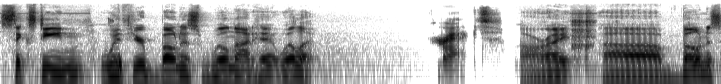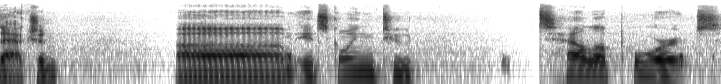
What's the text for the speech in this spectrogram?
16 with your bonus will not hit, will it? Correct. All right. Uh, bonus action. Um, it's going to teleport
